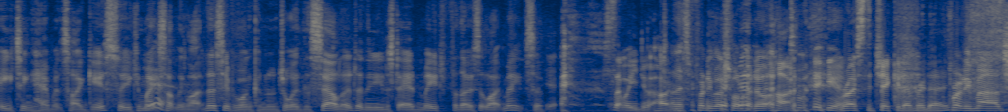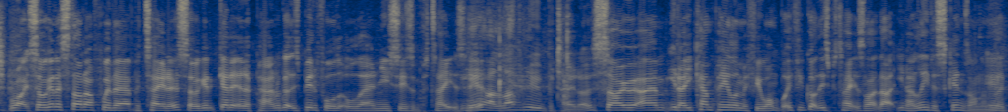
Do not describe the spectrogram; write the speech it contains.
eating habits, I guess. So you can make Yeah. something like this. Everyone can enjoy the salad, and then you just add meat for those that like meat. So Yeah. is that what you do at home? that's pretty much what I do at home. yeah. Roast the chicken every day. Pretty much. Right, so we're going to start off with our potatoes. So we're going to get it in a pan. We've got these beautiful little uh, new season potatoes here. Yeah, I love new potatoes. So, um, you know, you can peel them if you want, but if you've got these potatoes like that, you know, leave the skins on them. Yeah. They're,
